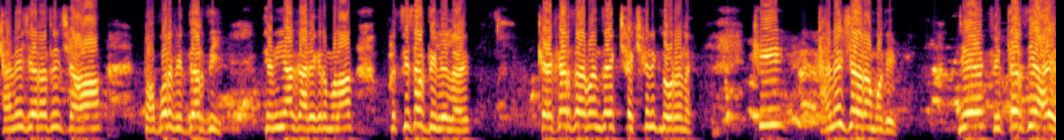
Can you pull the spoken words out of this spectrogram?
ठाणे शहरातील शाळा टॉपर विद्यार्थी यांनी या कार्यक्रमाला प्रतिसाद दिलेला आहे. केळकर साहेबांचं एक शैक्षणिक धोरण आहे. की ठाणे शहरामध्ये जे विद्यार्थी आहेत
